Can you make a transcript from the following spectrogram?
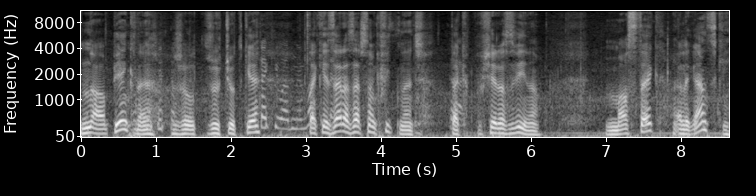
No, piękne, żół, żółciutkie. taki ładny most. Takie zaraz zaczną kwitnąć. tak się rozwinął. Mostek elegancki.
